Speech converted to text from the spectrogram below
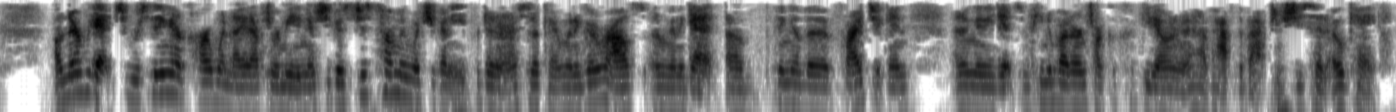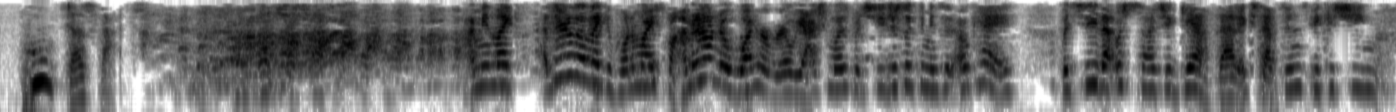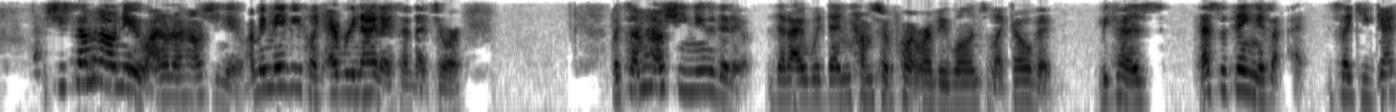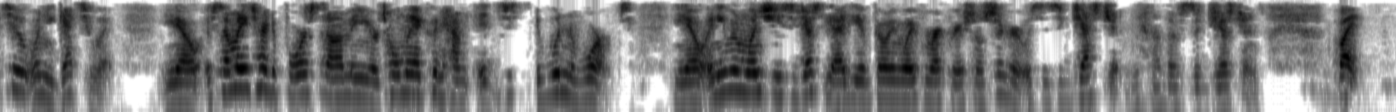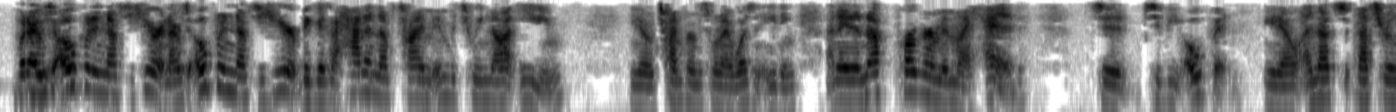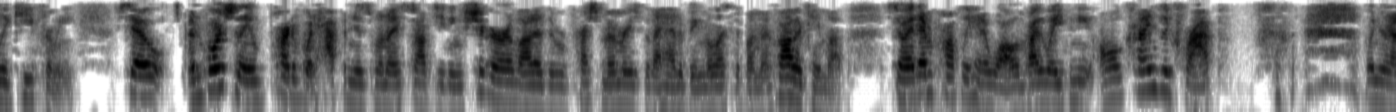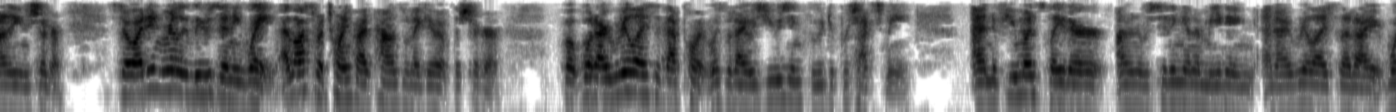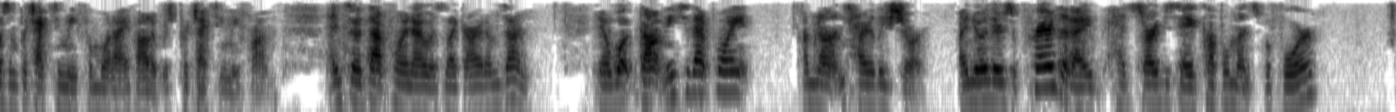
I'll never forget, she was sitting in her car one night after a meeting, and she goes, just tell me what you're going to eat for dinner. I said, okay, I'm going to go to Ralph's, and I'm going to get a thing of the fried chicken, and I'm going to get some peanut butter and chocolate cookie dough, and I'm going to have half the batch. And she said, okay, who does that? I mean, like, literally, like, if one of my, I mean, I don't know what her real reaction was, but she just looked at me and said, okay. But see, that was such a gift, that acceptance, because she she somehow knew. I don't know how she knew. I mean, maybe it's like every night I said that to her. But somehow she knew that it, that I would then come to a point where I'd be willing to let go of it, because that's the thing is, it's like you get to it when you get to it. You know, if somebody tried to force it on me or told me I couldn't have it, just it wouldn't have worked. You know, and even when she suggested the idea of going away from recreational sugar, it was a suggestion. Those suggestions. But but I was open enough to hear it, and I was open enough to hear it because I had enough time in between not eating, you know, time frames when I wasn't eating, and I had enough program in my head to to be open, you know, and that's that's really key for me. So, unfortunately, part of what happened is when I stopped eating sugar, a lot of the repressed memories that I had of being molested by my father came up. So I then promptly hit a wall. And by the way, you can eat all kinds of crap when you're not eating sugar. So I didn't really lose any weight. I lost about 25 pounds when I gave up the sugar. But what I realized at that point was that I was using food to protect me. And a few months later, I was sitting in a meeting and I realized that I wasn't protecting me from what I thought it was protecting me from. And so at that point, I was like, all right, I'm done. Now, what got me to that point, I'm not entirely sure. I know there's a prayer that I had started to say a couple months before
